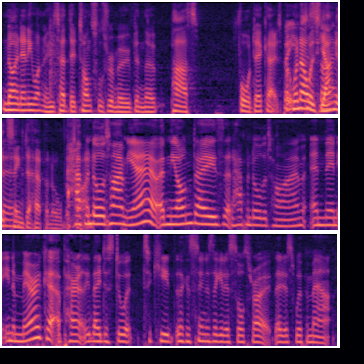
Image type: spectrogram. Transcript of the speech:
known anyone who's had their tonsils removed in the past four decades. But, But when I was young, it seemed to happen all the time. happened all the time. Yeah, in the olden days, it happened all the time. And then in America, apparently, they just do it to kids. Like as soon as they get a sore throat, they just whip them out.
